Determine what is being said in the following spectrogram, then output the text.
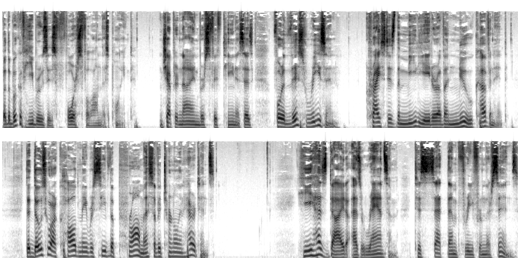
but the book of Hebrews is forceful on this point. In chapter 9, verse 15, it says, For this reason, Christ is the mediator of a new covenant, that those who are called may receive the promise of eternal inheritance. He has died as a ransom to set them free from their sins.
